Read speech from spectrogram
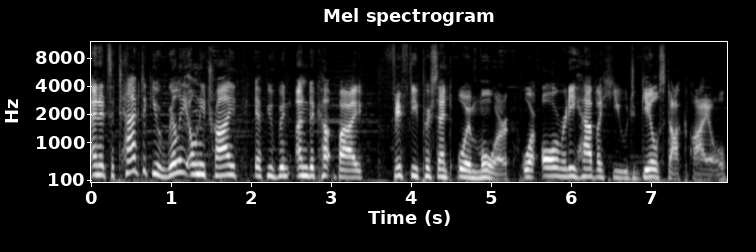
and it's a tactic you really only try if you've been undercut by 50% or more, or already have a huge gil stockpile.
